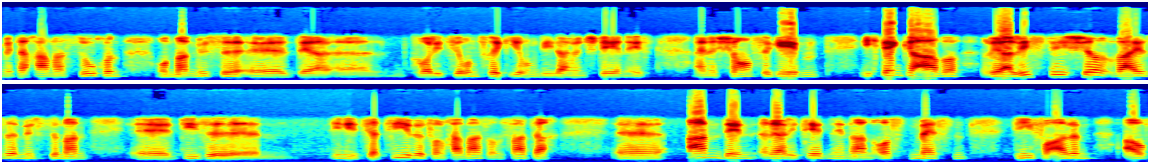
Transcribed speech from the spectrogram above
mit der Hamas suchen und man müsse der Koalitionsregierung, die da im Entstehen ist, eine Chance geben. Ich denke aber, realistischerweise müsste man äh, diese äh, Initiative von Hamas und Fatah äh, an den Realitäten im Nahen Osten messen, die vor allem auf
